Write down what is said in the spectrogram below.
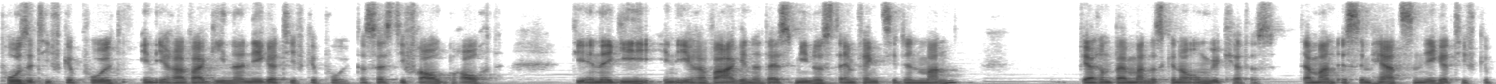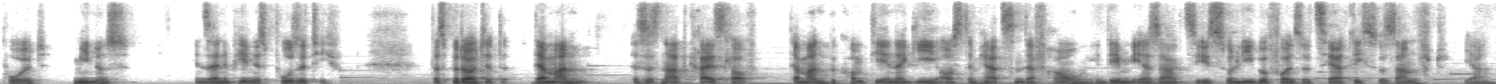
positiv gepolt, in ihrer Vagina negativ gepolt. Das heißt, die Frau braucht die Energie in ihrer Vagina, da ist Minus, da empfängt sie den Mann, während beim Mann das genau umgekehrt ist. Der Mann ist im Herzen negativ gepolt, Minus, in seinem Penis positiv. Das bedeutet, der Mann, es ist eine Art Kreislauf. Der Mann bekommt die Energie aus dem Herzen der Frau, indem er sagt, sie ist so liebevoll, so zärtlich, so sanft, ja.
